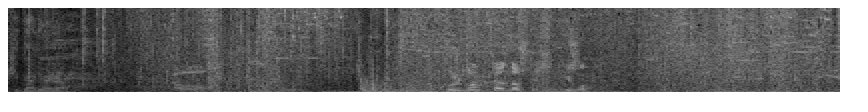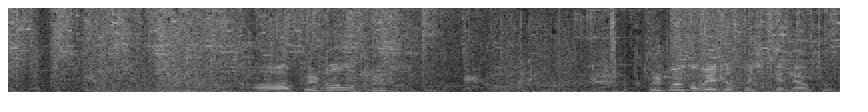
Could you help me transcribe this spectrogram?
기다려야 해. 불복도 너프 시키고. 아 불복 불 불복은 왜 너프 시켰나? 불복.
